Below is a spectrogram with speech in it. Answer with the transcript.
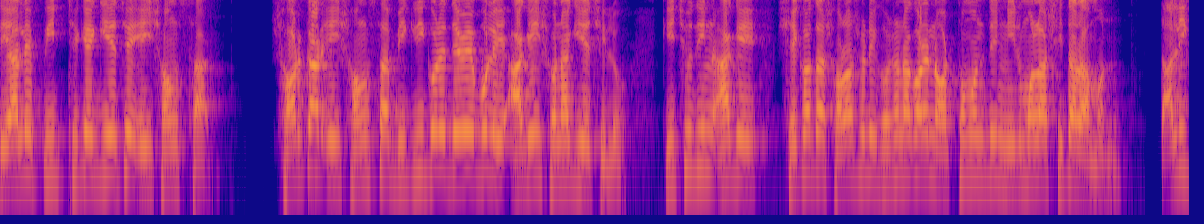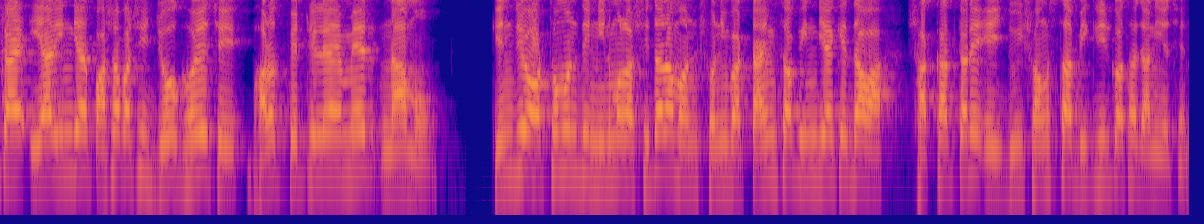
দেয়ালে পিঠ থেকে গিয়েছে এই সংস্থার। সরকার এই সংস্থা বিক্রি করে দেবে বলে আগেই শোনা গিয়েছিল। কিছুদিন আগে সে কথা সরাসরি ঘোষণা করেন অর্থমন্ত্রী নির্মলা সীতারামন। তালিকায় এয়ার ইন্ডিয়ার পাশাপাশি যোগ হয়েছে ভারত পেট্রোলিয়ামের নামও। কেন্দ্রীয় অর্থমন্ত্রী নির্মলা সীতারামন শনিবার টাইমস অফ ইন্ডিয়াকে দেওয়া সাক্ষাৎকারে এই দুই সংস্থা বিক্রির কথা জানিয়েছেন।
